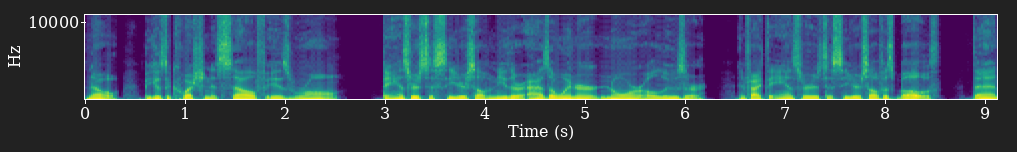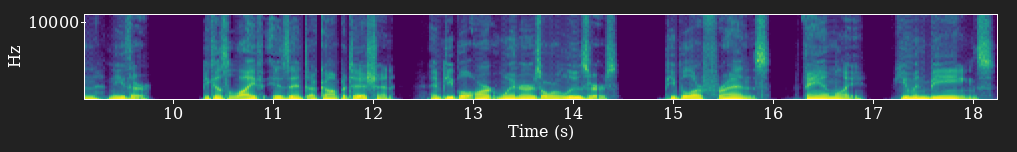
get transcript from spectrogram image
No, because the question itself is wrong. The answer is to see yourself neither as a winner nor a loser. In fact, the answer is to see yourself as both, then neither. Because life isn't a competition, and people aren't winners or losers. People are friends, family, human beings,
